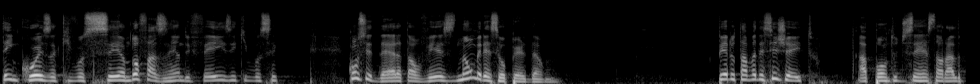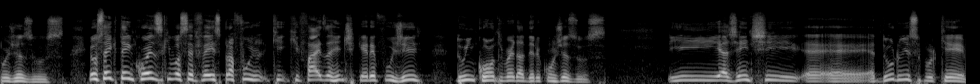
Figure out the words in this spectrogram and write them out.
tem coisa que você andou fazendo e fez e que você considera talvez não mereceu perdão. Pedro estava desse jeito, a ponto de ser restaurado por Jesus. Eu sei que tem coisas que você fez para que, que faz a gente querer fugir do encontro verdadeiro com Jesus. E a gente é, é, é duro isso porque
